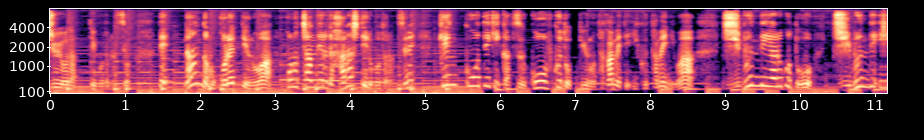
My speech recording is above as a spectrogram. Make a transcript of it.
重要だっていうことなんですよ。で、何度もこれっていうのは、このチャンネルで話していることなんですよね。健康的かつ幸福度っていうのを高めていくためには、自分でやることを自分で意思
